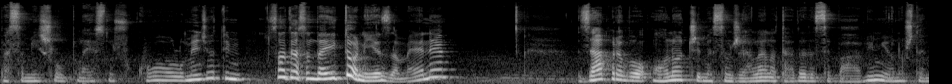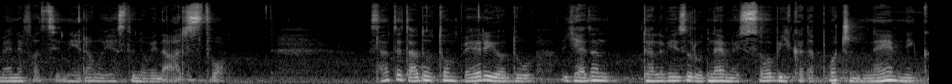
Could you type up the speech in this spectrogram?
pa sam išla u plesnu školu. Međutim, shvatila sam da i to nije za mene. Zapravo ono čime sam želela tada da se bavim i ono što je mene fasciniralo jeste novinarstvo. Znate, tada u tom periodu jedan televizor u dnevnoj sobi i kada počne dnevnik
